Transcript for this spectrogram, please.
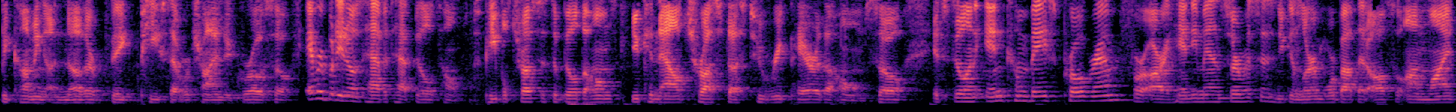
becoming another big piece that we're trying to grow. So everybody knows Habitat builds homes. People trust us to build the homes. You can now trust us to repair the homes. So it's still an income-based program for our handyman services, and you can learn more about that also online.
